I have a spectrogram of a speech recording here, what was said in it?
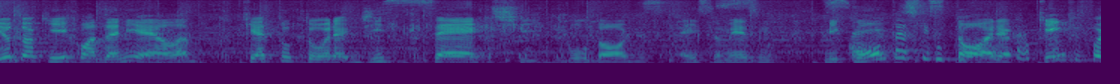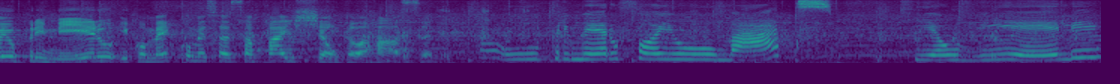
E eu tô aqui com a Daniela, que é tutora de sete Bulldogs. É isso mesmo? Me conta essa história. Quem que foi o primeiro e como é que começou essa paixão pela raça? O primeiro foi o Max, que eu vi ele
